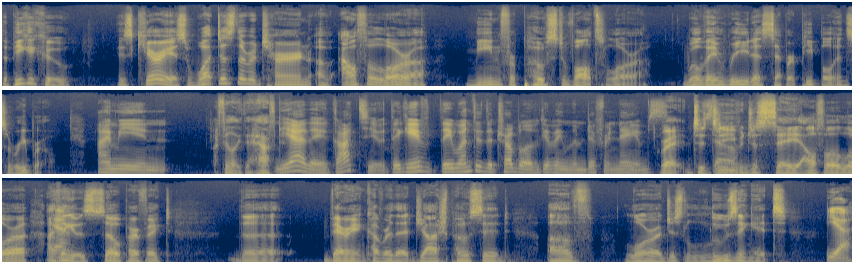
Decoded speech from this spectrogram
The Pikachu is curious. What does the return of Alpha Laura mean for post Vault Laura? Will they read as separate people in Cerebro? I mean, I feel like they have to. yeah, they got to. They gave they went through the trouble of giving them different names. Right. To, So- to even just say Alpha Laura, I think it was so perfect. The variant cover that Josh posted of Laura just losing it Yeah.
